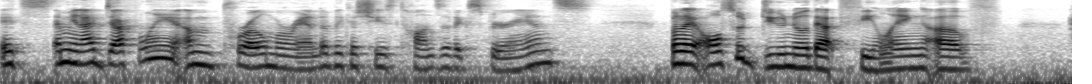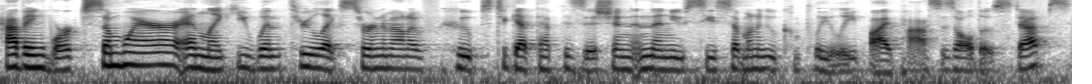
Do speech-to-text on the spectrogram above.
It's I mean, I definitely am pro Miranda because she has tons of experience. but I also do know that feeling of having worked somewhere and like you went through like certain amount of hoops to get that position and then you see someone who completely bypasses all those steps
